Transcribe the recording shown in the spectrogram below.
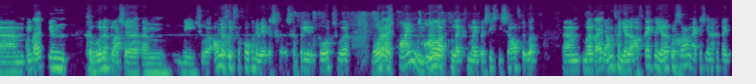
Ehm um, en Okay. ook geen gewone klasse ehm um, nie. So my goed vir volgende week is is gepre-record. So môre is fyn. Maandag lyk vir my presies dieselfde ook. Ehm um, maar Okay. dan van julle af. Kyk na julle program. Ek is enige tyd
